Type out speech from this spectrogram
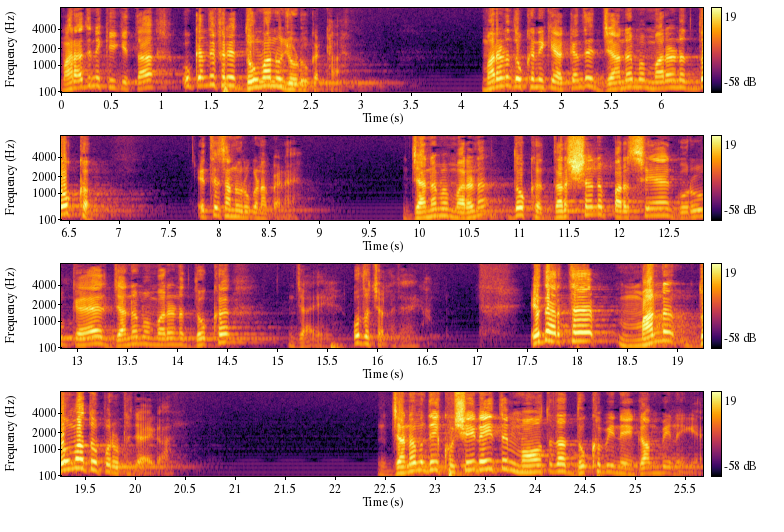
ਮਹਾਰਾਜ ਨੇ ਕੀ ਕੀਤਾ? ਉਹ ਕਹਿੰਦੇ, ਫਿਰ ਇਹ ਦੋਵਾਂ ਨੂੰ ਜੋੜੋ ਇਕੱਠਾ। ਮਰਨ ਦੁੱਖ ਨਹੀਂ ਕਿਹਾ, ਕਹਿੰਦੇ, ਜਨਮ, ਮਰਨ, ਦੁੱਖ। ਇੱਥੇ ਸਾਨੂੰ ਰੁਕਣਾ ਪੈਣਾ ਹੈ। ਜਨਮ ਮਰਨ ਦੁੱਖ, ਦਰਸ਼ਨ ਪਰਸਿਆ ਗੁਰੂ ਕੈ ਜਨਮ ਮਰਨ ਦੁੱਖ ਜਾਏ। ਉਦੋਂ ਚਲਾ ਜਾਏਗਾ। ਇਹਦਾ ਅਰਥ ਹੈ, ਮਨ ਦੋਵਾਂ ਤੋਂ ਉੱਪਰ ਉੱਠ ਜਾਏਗਾ। ਜਨਮ ਦੀ ਖੁਸ਼ੀ ਨਹੀਂ ਤੇ ਮੌਤ ਦਾ ਦੁੱਖ ਵੀ ਨਹੀਂ, ਗਮ ਵੀ ਨਹੀਂ ਹੈ।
